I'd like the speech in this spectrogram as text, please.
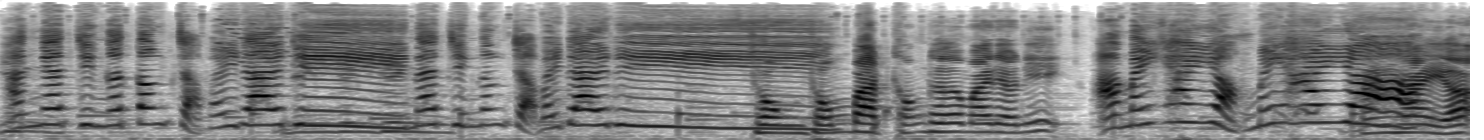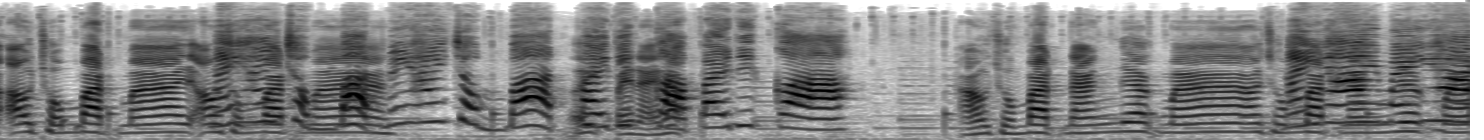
ยิอันง แน่จริงก็ต้องจับให้ได้ดียิงๆแน่จริงต้องจับให้ได้ดีชงสมบัติของเธอมาเดี๋ยวนี้อะไม่ให้หรอกไม่ให้หรไม่อกให้เหรอเอาสมบัติมา เอาไม่สมให้บัติสมมาบัติไม่ให้สมบัติเอ้ไปยดีไปไหนกว่าล่ะ ไปดีกว่า เอาสมบัตินางเงือกมา เอาสมบัตินางเงือกมา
